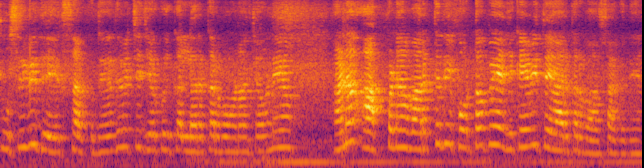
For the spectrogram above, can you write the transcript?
ਤੁਸੀਂ ਵੀ ਦੇਖ ਸਕਦੇ ਹੋ ਇਹਦੇ ਵਿੱਚ ਜੇ ਕੋਈ ਕਲਰ ਕਰਵਾਉਣਾ ਚਾਹੁੰਦੇ ਹੋ ਹਨਾ, ਆਪਣਾ ਵਰਕ ਦੀ ਫੋਟੋ ਭੇਜ ਕੇ ਵੀ ਤਿਆਰ ਕਰਵਾ ਸਕਦੇ ਆ।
